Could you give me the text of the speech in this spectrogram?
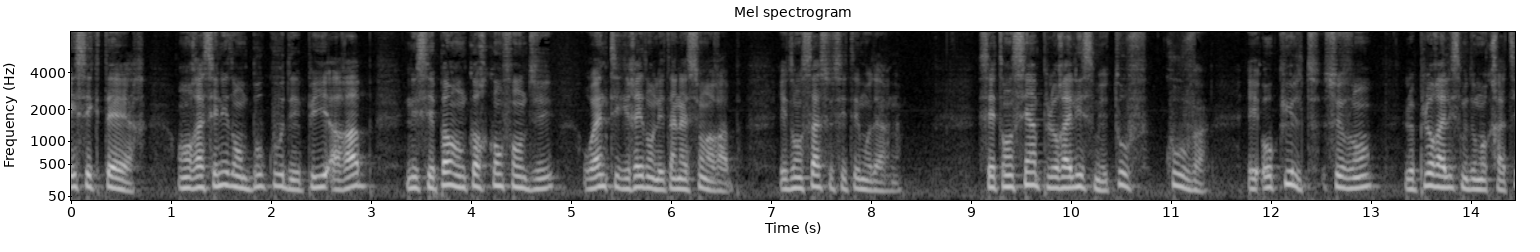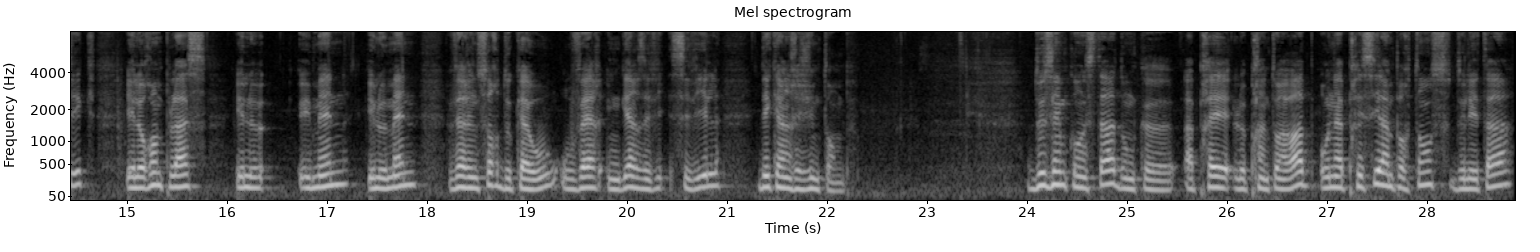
et sectaire enraciné dans beaucoup des pays arabes ne s'est pas encore confondu ou intégré dans l'État-nation arabe et dans sa société moderne. Cet ancien pluralisme étouffe, couve et occulte souvent le pluralisme démocratique et le remplace et le, mène, et le mène vers une sorte de chaos ou vers une guerre civile dès qu'un régime tombe. Deuxième constat, donc euh, après le printemps arabe, on apprécie l'importance de l'État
